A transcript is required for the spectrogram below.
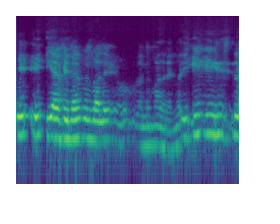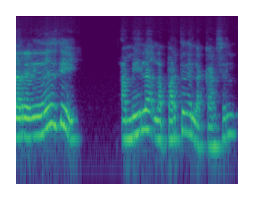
y, y, al final, pues vale, vale madre, ¿no? Y, la realidad es que a mí la, parte de la cárcel,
